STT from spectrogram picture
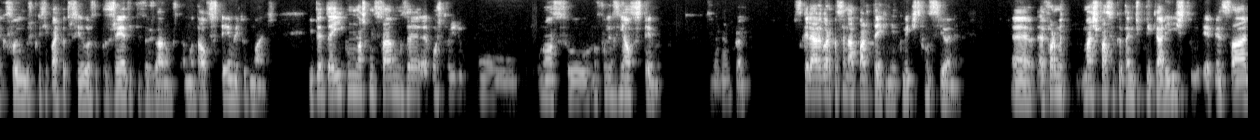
que foi um dos principais patrocinadores do projeto e que nos ajudaram a montar o sistema e tudo mais. E portanto, aí como nós começámos a, a construir o, o, nosso, no fundo, a desenhar o sistema. Uhum. Se calhar agora passando à parte técnica, como é que isto funciona? Uh, a forma mais fácil que eu tenho de explicar isto é pensar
